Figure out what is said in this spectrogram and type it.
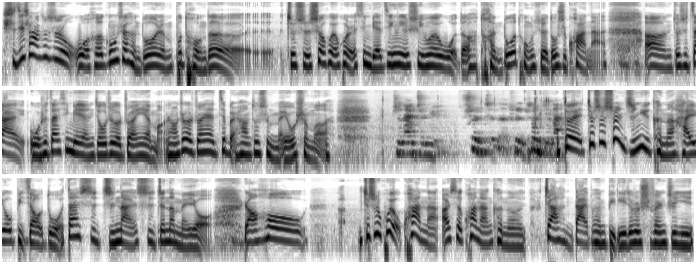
实际上就是我和公社很多人不同的，就是社会或者性别经历，是因为我的很多同学都是跨男。嗯，就是在我是在性别研究这个专业嘛，然后这个专业基本上就是没有什么直男直女。顺直男顺顺直男，对，就是顺直女可能还有比较多，但是直男是真的没有。然后。就是会有跨男，而且跨男可能占很大一部分比例，就是十分之一。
